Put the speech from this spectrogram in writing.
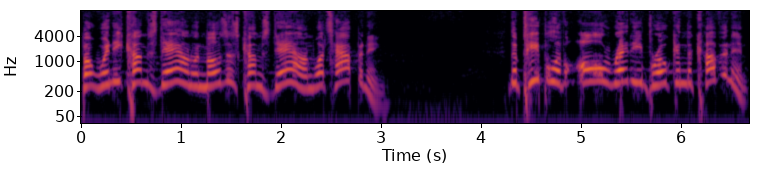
But when he comes down, when Moses comes down, what's happening? The people have already broken the covenant.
